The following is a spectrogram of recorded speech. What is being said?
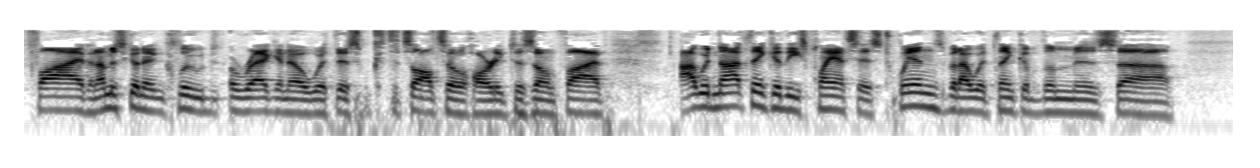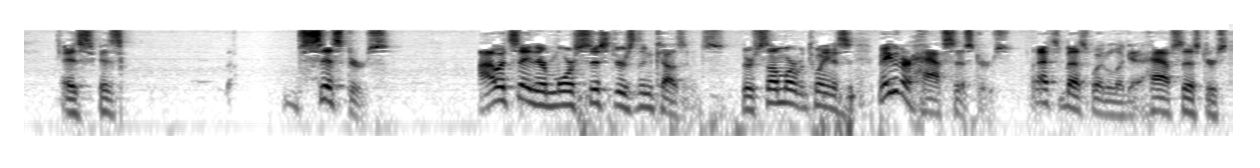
five, and I'm just going to include oregano with this because it's also hardy to zone five. I would not think of these plants as twins, but I would think of them as uh, as, as sisters. I would say they're more sisters than cousins. They're somewhere between us. Maybe they're half sisters. That's the best way to look at it. Half sisters.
